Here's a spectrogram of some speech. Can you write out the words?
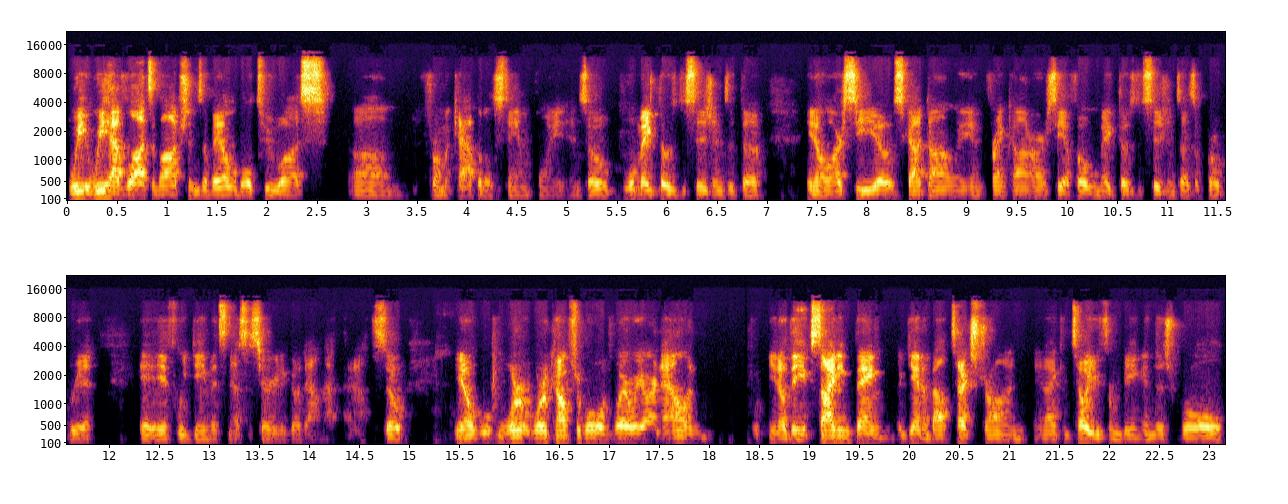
we we have lots of options available to us um, from a capital standpoint, and so we'll make those decisions at the, you know, our CEO Scott Donnelly and Frank Connor, our CFO, will make those decisions as appropriate if we deem it's necessary to go down that path. So, you know, we're we're comfortable with where we are now, and you know, the exciting thing again about Textron, and I can tell you from being in this role,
